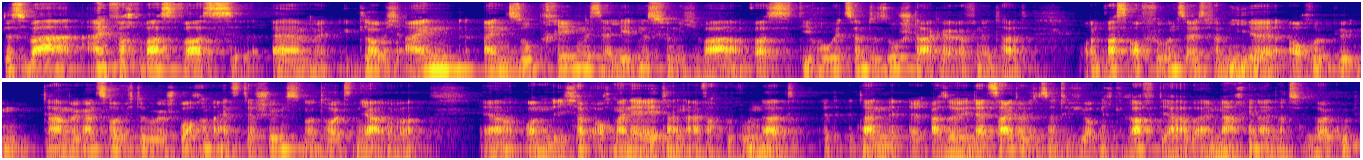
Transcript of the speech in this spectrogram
das war einfach was, was, ähm, glaube ich, ein, ein so prägendes Erlebnis für mich war, was die Horizonte so stark eröffnet hat und was auch für uns als Familie, auch rückblickend, da haben wir ganz häufig darüber gesprochen, eins der schönsten und tollsten Jahre war. Ja, und ich habe auch meine Eltern einfach bewundert. Dann, also in der Zeit habe ich das natürlich überhaupt nicht gerafft, ja, aber im Nachhinein dachte ich, war gut,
